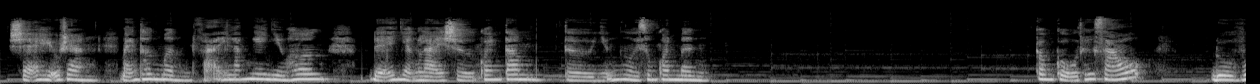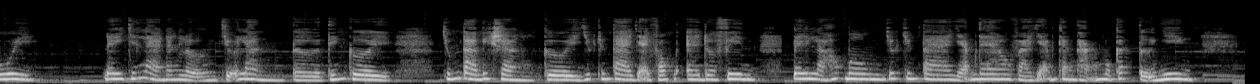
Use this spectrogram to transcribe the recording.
sẽ hiểu rằng bản thân mình phải lắng nghe nhiều hơn để nhận lại sự quan tâm từ những người xung quanh mình. Công cụ thứ sáu đùa vui. Đây chính là năng lượng chữa lành từ tiếng cười. Chúng ta biết rằng cười giúp chúng ta giải phóng endorphin. Đây là hormone giúp chúng ta giảm đau và giảm căng thẳng một cách tự nhiên.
